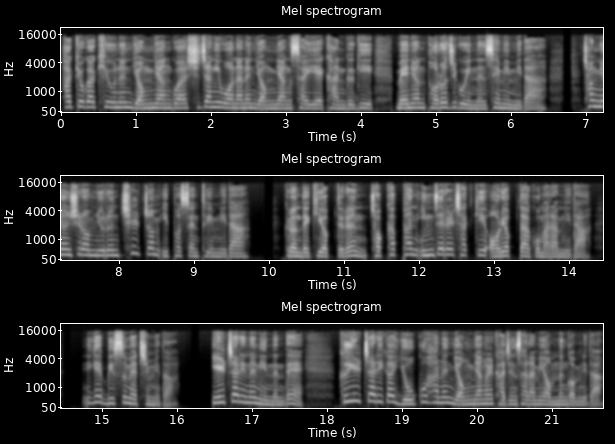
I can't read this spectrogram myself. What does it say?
학교가 키우는 역량과 시장이 원하는 역량 사이의 간극이 매년 벌어지고 있는 셈입니다. 청년 실업률은 7.2%입니다. 그런데 기업들은 적합한 인재를 찾기 어렵다고 말합니다. 이게 미스매치입니다. 일자리는 있는데 그 일자리가 요구하는 역량을 가진 사람이 없는 겁니다.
